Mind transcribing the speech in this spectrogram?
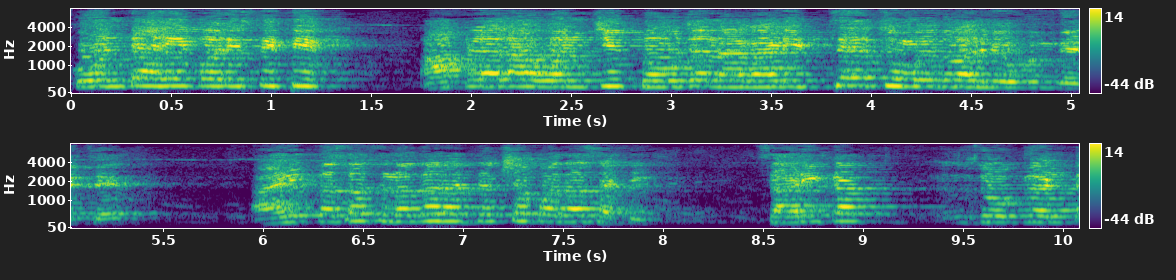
कोणत्याही परिस्थितीत आपल्याला वंचित बहुजन आघाडीचेच उमेदवार निवडून द्यायचे. आणि तसंच नगर अध्यक्ष पदासाठी सारिका जोगदंड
